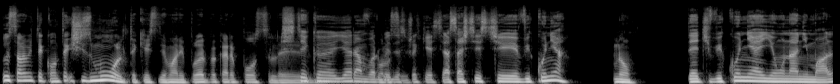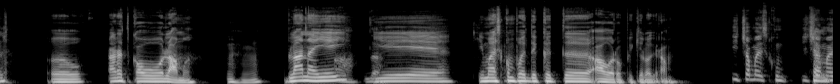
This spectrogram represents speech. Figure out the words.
sunt anumite contexte și sunt multe chestii de manipulări pe care poți să le... Știi că ieri am vorbit folosești. despre chestia asta. Știți ce e vicunia? Nu. Deci vicunia e un animal, uh, arată ca o lamă. Uh-huh. Blana ei Ah, da. e, e mai scumpă decât uh, aurul pe kilogram. E cea mai scump, e Cea- cea mai,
